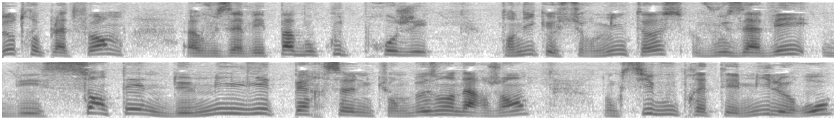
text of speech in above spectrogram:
autres plateformes, euh, vous n'avez pas beaucoup de projets. Tandis que sur Mintos, vous avez des centaines de milliers de personnes qui ont besoin d'argent. Donc si vous prêtez 1000 euros,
